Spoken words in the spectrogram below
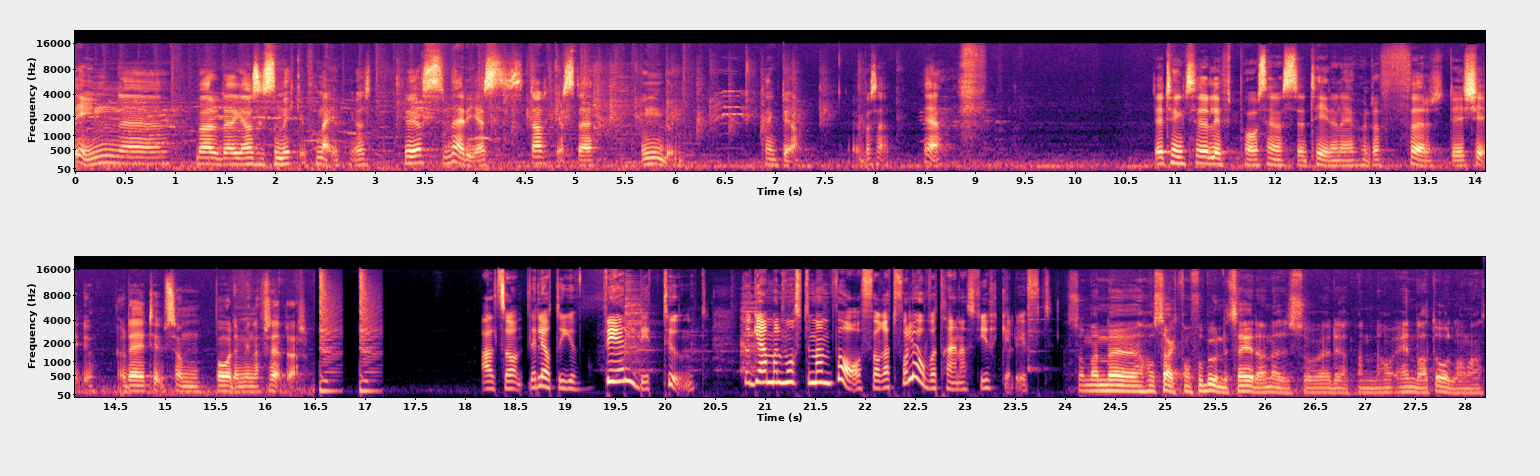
Eh, det började ganska så mycket för mig. Jag, jag är Sveriges starkaste ungdom, tänkte jag. Jag bara sen, ja. Det tyngsta jag lyft på senaste tiden är 140 kilo och det är typ som båda mina föräldrar. Alltså, det låter ju väldigt tungt. Hur gammal måste man vara för att få lov att träna styrkelyft? Som man eh, har sagt från förbundets sida nu så är det att man har ändrat åldrarna,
